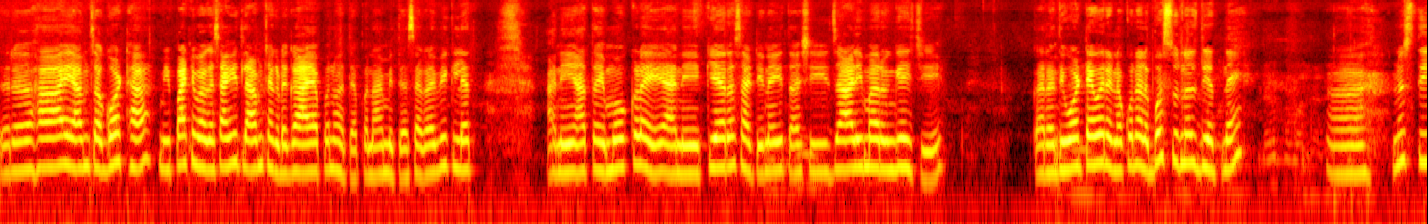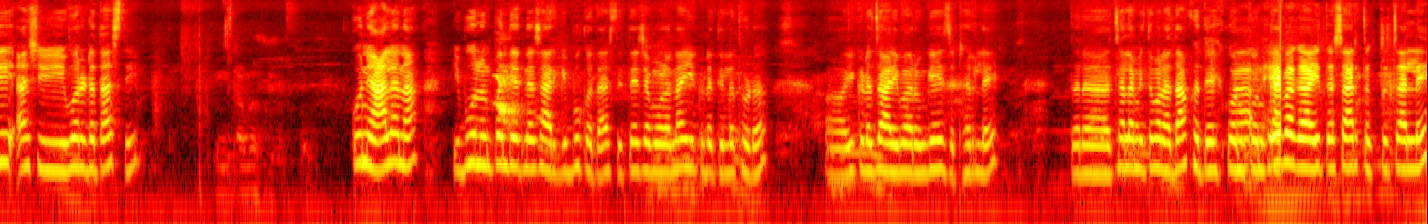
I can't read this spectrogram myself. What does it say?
तर हा आहे आमचा गोठा. मी पाठीमागं सांगितलं आमच्याकडे गाया पण होत्या पण आम्ही त्या सगळ्या विकल्यात. आणि आता हे मोकळं आहे आणि केअरासाठी नाही तर अशी जाळी मारून घ्यायची आहे. कारण ती ओट्यावर आहे ना कोणाला बसूनच देत नाही. नुसती अशी वरडत असती. कोणी आलं ना की बोलून पण देत नाही सारखी बुकत असते. त्याच्यामुळं ना इकडं तिला थोडं इकडं जाळी मारून घ्यायचं ठरलंय. तर अं, चला मी तुम्हाला दाखवते कोण कोण हे बघा इथं सार्थक चाललंय.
